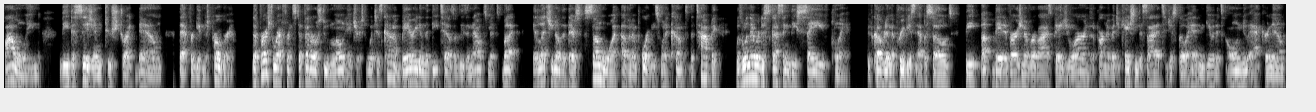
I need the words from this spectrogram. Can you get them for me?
following the decision to strike down that forgiveness program. The first reference to federal student loan interest, which is kind of buried in the details of these announcements, but it lets you know that there's somewhat of an importance when it comes to the topic was when they were discussing the SAVE plan. We've covered in the previous episodes the updated version of Revised Pay As You Earn. The Department of Education decided to just go ahead and give it its own new acronym.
